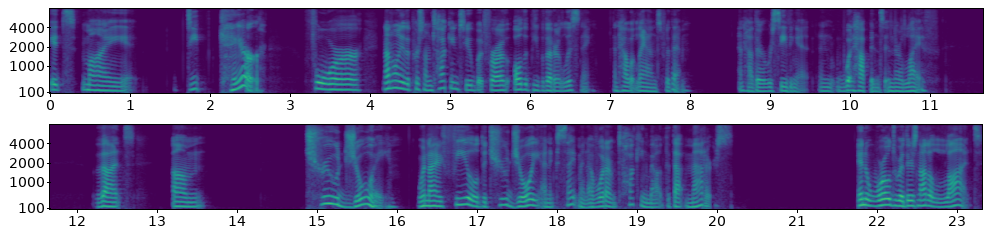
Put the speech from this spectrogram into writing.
it's my deep care for not only the person I'm talking to, but for all the people that are listening and how it lands for them and how they're receiving it and what happens in their life. That um, true joy, when I feel the true joy and excitement of what I'm talking about, that that matters. In a world where there's not a lot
